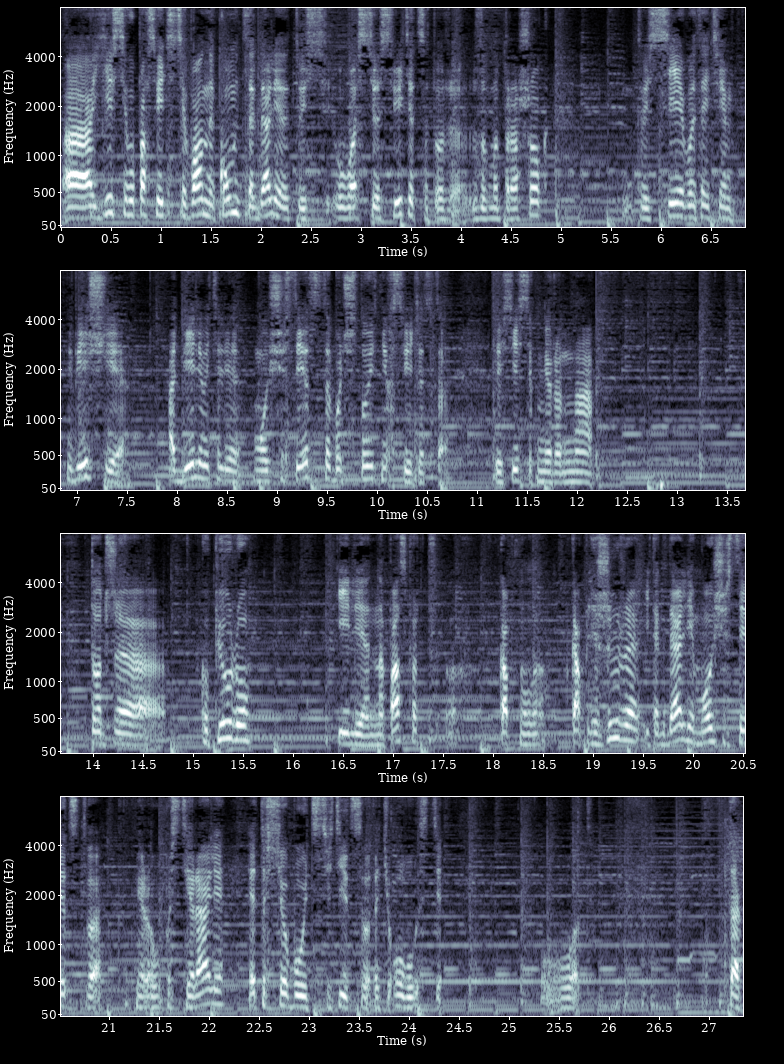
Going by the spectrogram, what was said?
А, если вы посветите в ванной комнате и так далее, то есть у вас все светится, тоже зубной порошок, то есть все вот эти вещи, отбеливатели, моющие средства, большинство из них светятся. То есть если, к примеру, на тот же купюру или на паспорт капнуло капли жира и так далее, моющие средства, например, вы постирали, это все будет светиться, вот эти области. Вот. Так,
